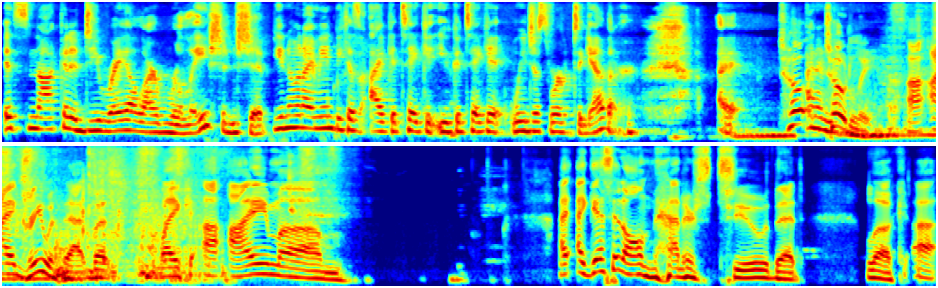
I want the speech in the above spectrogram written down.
it's not going to derail our relationship. You know what I mean? Because I could take it, you could take it. We just work together. I to- I totally. I, I agree with that, but like uh, I'm um I, I guess it all matters too that look, uh,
